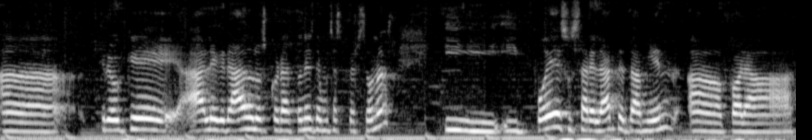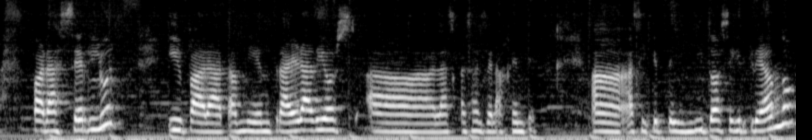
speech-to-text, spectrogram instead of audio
ah, creo que ha alegrado los corazones de muchas personas y, y puedes usar el arte también ah, para, para ser luz y para también traer a Dios a las casas de la gente. Ah, así que te invito a seguir creando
